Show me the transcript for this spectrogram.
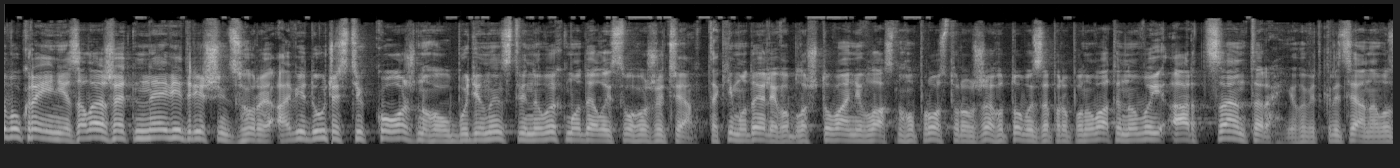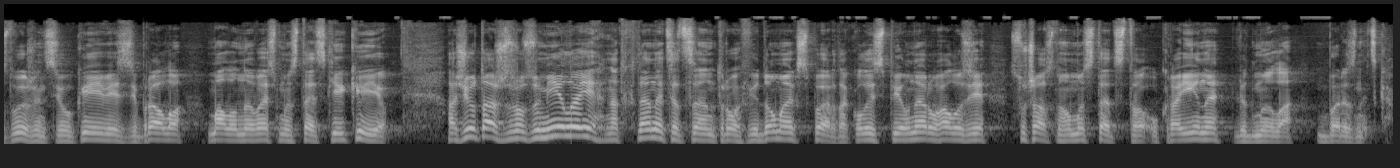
в Україні залежать не від рішень згори, а від участі кожного у будівництві нових моделей свого життя. Такі моделі в облаштуванні власного простору вже готовий запропонувати новий арт-центр. Його відкриття на Воздвиженці у Києві зібрало мало не весь мистецький Київ. Ажіотаж зрозумілий, натхненниця центру, відома експерта, колись піонер у галузі сучасного мистецтва України Людмила Березницька.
